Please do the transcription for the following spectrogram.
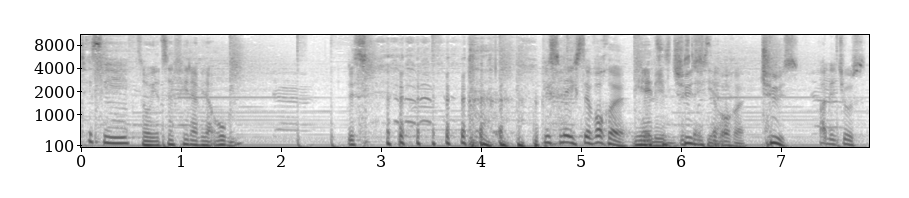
Tissi. So, jetzt der Feder wieder oben. Bis, bis nächste Woche. Jetzt ist Tschüss Bis nächste hier. Woche. Tschüss. Adi, tschüss.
